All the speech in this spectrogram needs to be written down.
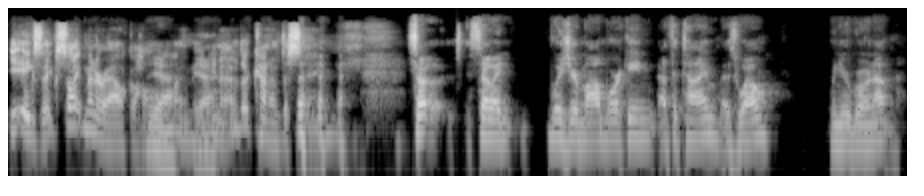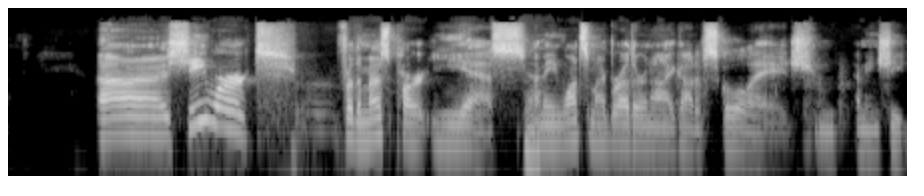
it's excitement or alcohol. Yeah, I mean, yeah. you know, they're kind of the same. so, so, and was your mom working at the time as well when you were growing up? Uh, she worked for the most part. Yes. Yeah. I mean, once my brother and I got of school age, I mean, she,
